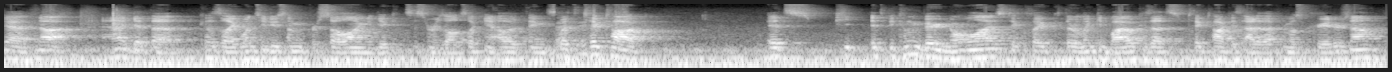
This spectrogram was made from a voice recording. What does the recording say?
Yeah, no, I get that because like once you do something for so long, you get consistent results. Looking at other things with Exactly. TikTok, it's it's becoming very normalized to click their link in bio because that's TikTok is out of that for most creators now,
